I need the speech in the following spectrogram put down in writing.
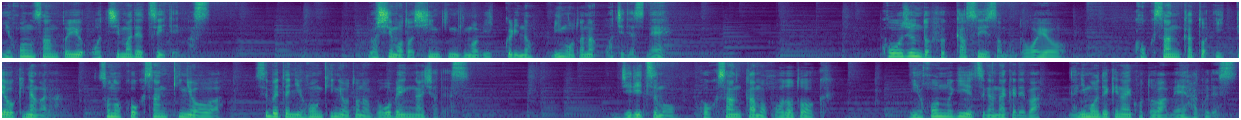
日本産というオチまでついています。吉本新喜劇もびっくりの見事なオチですね。高純度フッ化水素も同様、国産化と言っておきながら、その国産企業は全て日本企業との合弁会社です。自立も国産化も程遠く、日本の技術がなければ何もできないことは明白です。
